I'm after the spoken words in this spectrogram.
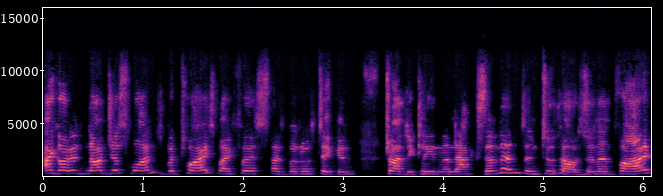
I got it not just once, but twice. My first husband was taken tragically in an accident in 2005.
